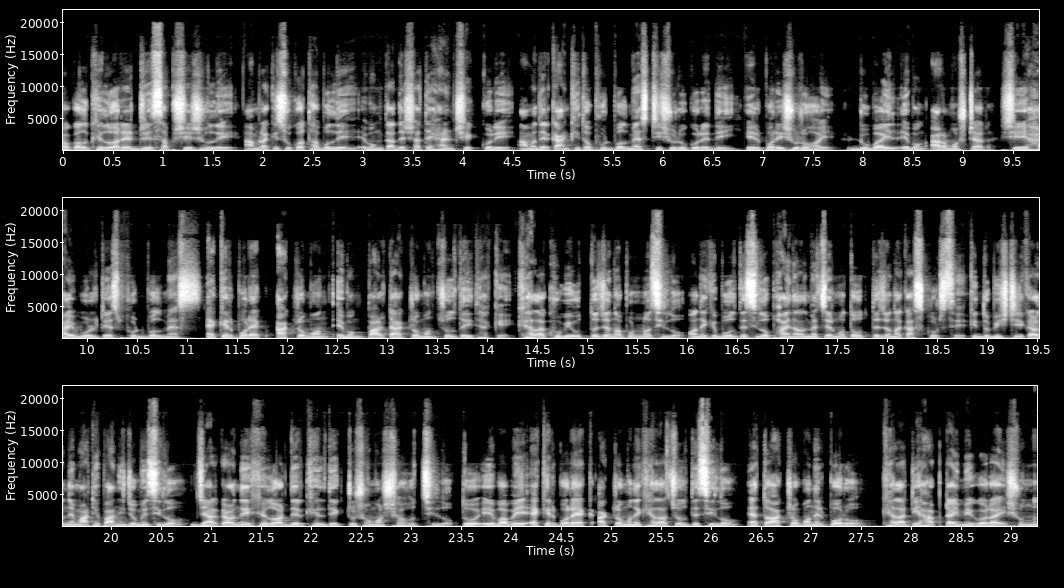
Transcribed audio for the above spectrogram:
সকল খেলোয়াড়ের ড্রেস আপ শেষ হলে আমরা কিছু কথা বলে এবং তাদের সাথে হ্যান্ডশেক করে আমাদের কাঙ্ক্ষিত ফুটবল ম্যাচটি শুরু করে দেই। এরপরই শুরু হয় ডুবাইল এবং আরমোস্টার সেই হাই ভোল্টেজ ফুটবল ম্যাচ। একের পর এক আক্রমণ এবং পাল্টা আক্রমণ চলতেই থাকে। খেলা খুবই উত্তেজনাপূর্ণ ছিল। অনেকে বলতেছিল, ফাইনাল ম্যাচের মতো উত্তেজনা কাজ করছে। কিন্তু বৃষ্টির কারণে মাঠে পানি জমেছিল, যার কারণে খেলোয়াড়দের খেলতে একটু সমস্যা হচ্ছিল। তো এভাবে একের পর এক আক্রমণে খেলা চলতেছিল। এত আক্রমণের পরও খেলাটি হাফ টাইমে গড়ায় শূন্য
